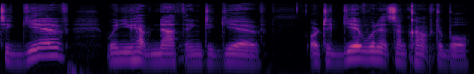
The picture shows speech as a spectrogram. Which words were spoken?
To give when you have nothing to give, or to give when it's uncomfortable,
